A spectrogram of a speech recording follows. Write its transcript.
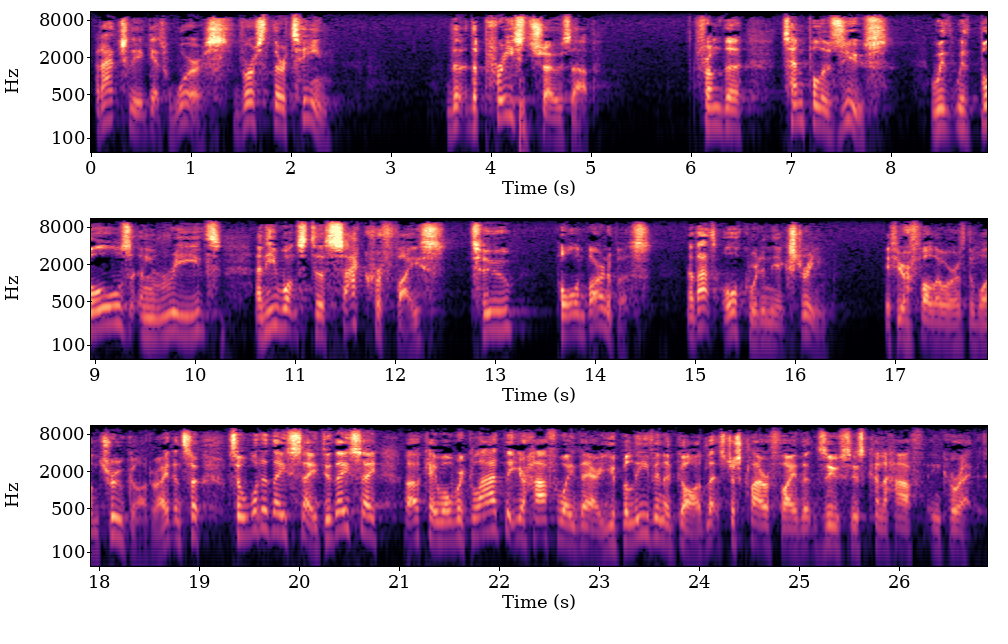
But actually, it gets worse. Verse 13 the, the priest shows up from the temple of Zeus with, with bulls and wreaths, and he wants to sacrifice to Paul and Barnabas. Now, that's awkward in the extreme if you're a follower of the one true God, right? And so, so what do they say? Do they say, okay, well, we're glad that you're halfway there. You believe in a God. Let's just clarify that Zeus is kind of half incorrect.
